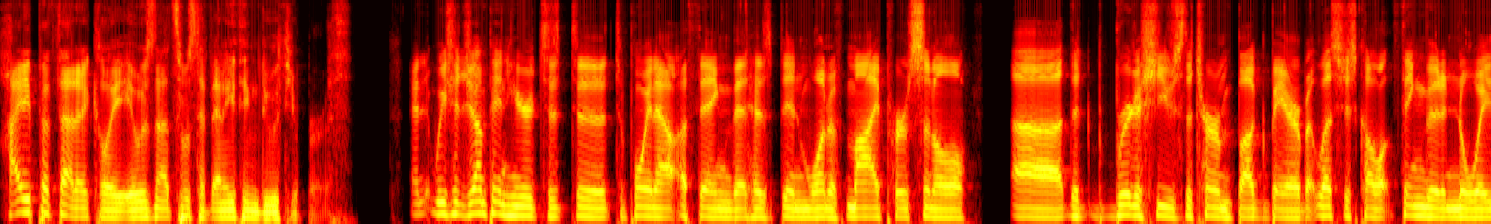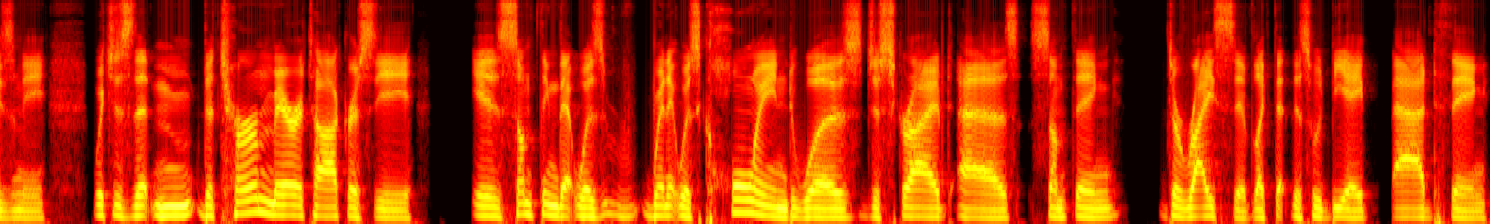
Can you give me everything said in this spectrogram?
hypothetically, it was not supposed to have anything to do with your birth. And we should jump in here to, to, to point out a thing that has been one of my personal, uh, the British use the term bugbear, but let's just call it thing that annoys me, which is that m- the term meritocracy is something that was, when it was coined, was described as something derisive, like that this would be a bad thing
